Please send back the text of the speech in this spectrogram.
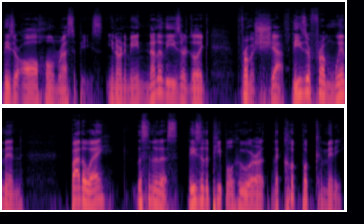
these are all home recipes. You know what I mean? None of these are like from a chef. These are from women. By the way, listen to this. These are the people who are the cookbook committee.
